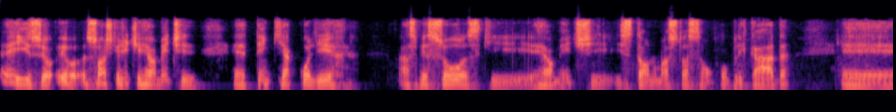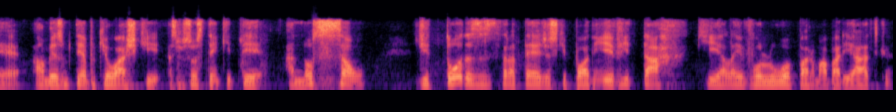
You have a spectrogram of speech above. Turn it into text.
é isso. Eu, eu, só acho que a gente realmente é, tem que acolher as pessoas que realmente estão numa situação complicada, é, ao mesmo tempo que eu acho que as pessoas têm que ter a noção de todas as estratégias que podem evitar que ela evolua para uma bariátrica.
